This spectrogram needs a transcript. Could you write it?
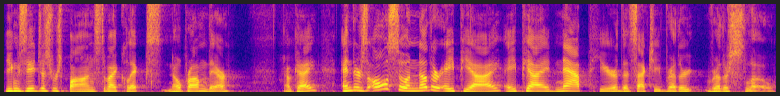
You can see it just responds to my clicks, no problem there. Okay, and there's also another API, API NAP here, that's actually rather rather slow.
